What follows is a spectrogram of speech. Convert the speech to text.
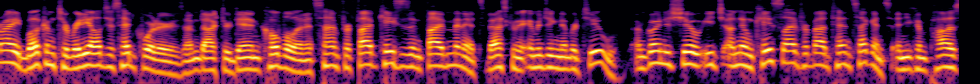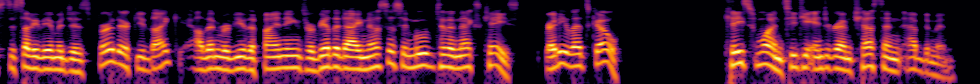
All right, welcome to Radiologist Headquarters. I'm Dr. Dan Koval, and it's time for five cases in five minutes, vascular imaging number two. I'm going to show each unknown case slide for about 10 seconds, and you can pause to study the images further if you'd like. I'll then review the findings, reveal the diagnosis, and move to the next case. Ready? Let's go. Case 1 CT angiogram chest and abdomen.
